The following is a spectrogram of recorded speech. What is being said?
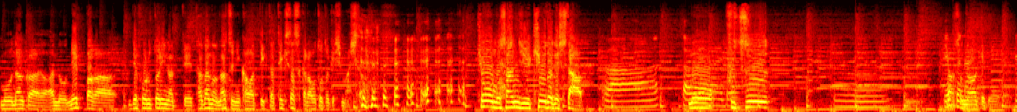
い。もうなんか、あの、熱波がデフォルトになって、ただの夏に変わってきたテキサスからお届けしました。今日も39度でした。うわー、倒もう。普通。うーん。まあ。そんなわけで。う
